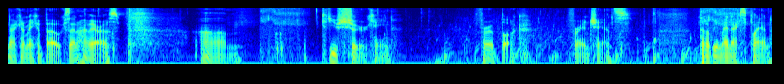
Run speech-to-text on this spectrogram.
not to make a bow because I don't have arrows. Um, could use sugarcane for a book for enchants. That'll be my next plan.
